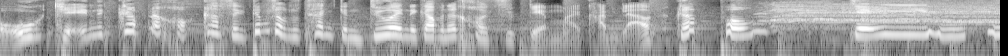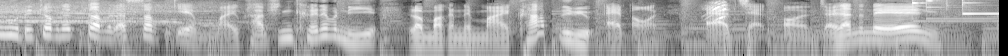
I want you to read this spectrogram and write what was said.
โอเคนะครับนะขอกราบสวัสดีท่านผู้ชมทุกท่านกันด้วยนะครับวันนี้ขอสู่เกมใหม่ครับอีกแล้ว ครับผม เจฮูฮูนะครับวันนี้กลับมาแล้วสับเกมใหม่ครับเช่นเคยในวันนี้ เรามากันใน Minecraft Review Add-on Add Chat on ใจท่านนั่นเอง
